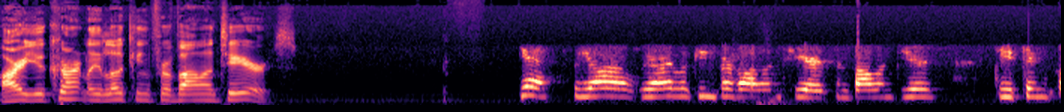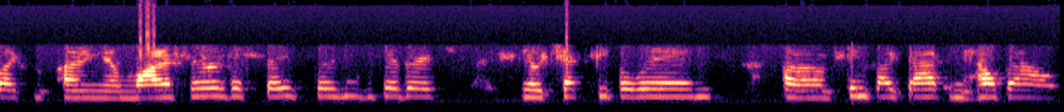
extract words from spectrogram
Are you currently looking for volunteers? Yes, we are. We are looking for volunteers, and volunteers do things like uh, you know monitor the space during exhibits, you know check people in, um, things like that, and help out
